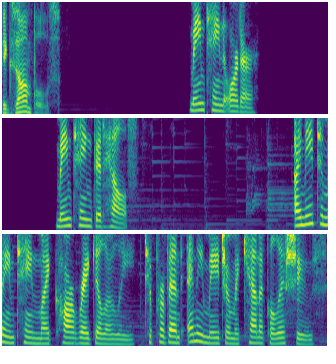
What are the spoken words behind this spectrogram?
Examples Maintain order. Maintain good health. I need to maintain my car regularly to prevent any major mechanical issues.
